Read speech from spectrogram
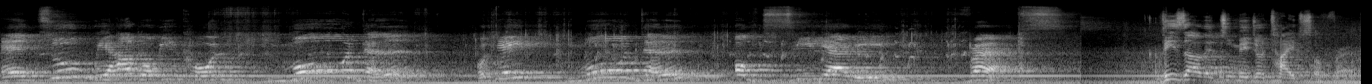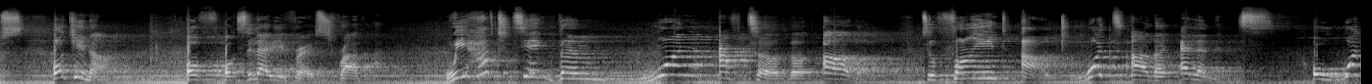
and two we have what we call modal, okay, modal auxiliary verbs. These are the two major types of verbs. Okay, now, of auxiliary verbs, rather. We have to take them one after the other to find out what are the elements or what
